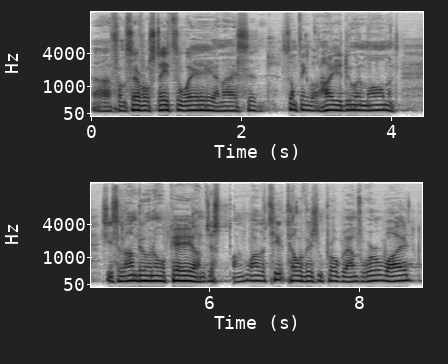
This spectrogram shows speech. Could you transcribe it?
uh, from several states away, and I said something about how you doing, mom, and she said I'm doing okay. I'm just on one of the t- television programs worldwide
